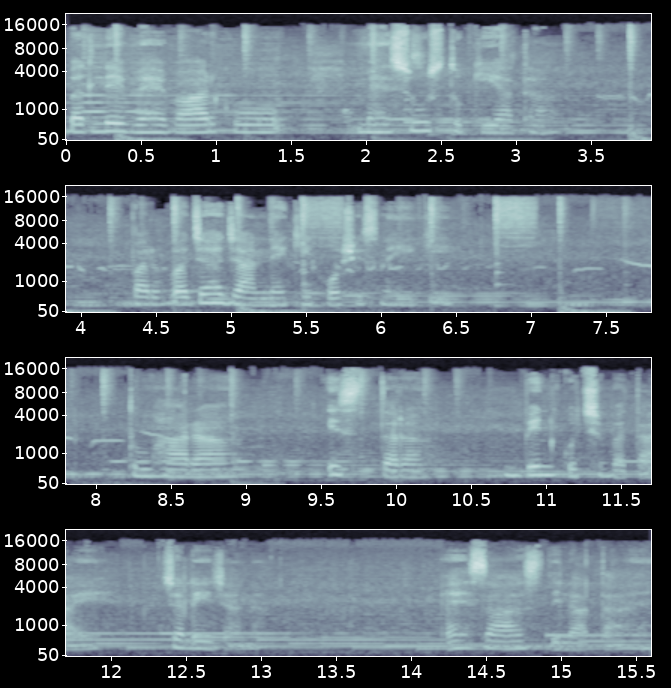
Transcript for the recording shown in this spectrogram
बदले व्यवहार को महसूस तो किया था, पर वजह जानने की कोशिश नहीं की। तुम्हारा इस तरह बिन कुछ बताए चले जाना, एहसास दिलाता है।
